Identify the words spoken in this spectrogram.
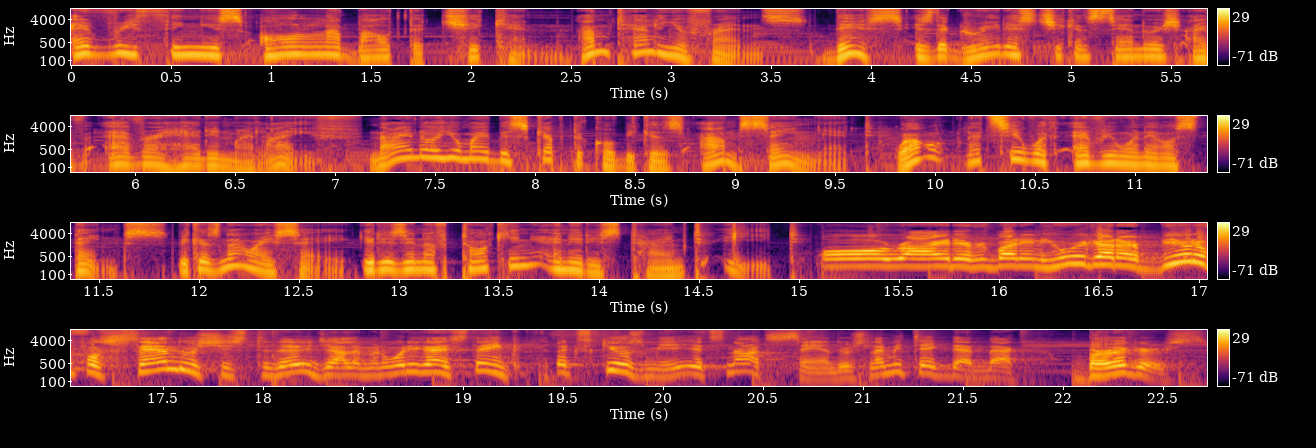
everything is all about the chicken. I'm telling you friends, this is the greatest chicken sandwich I've ever had in my life. Now I know you might be skeptical because I'm saying it. Well, let's see what everyone else thinks. Because now I say, it is enough talking and it is time to eat. All right, everybody, and here we got our beautiful sandwiches today, gentlemen. What do you guys think? Excuse me, it's not sandwich. Let me take that back. Burgers.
